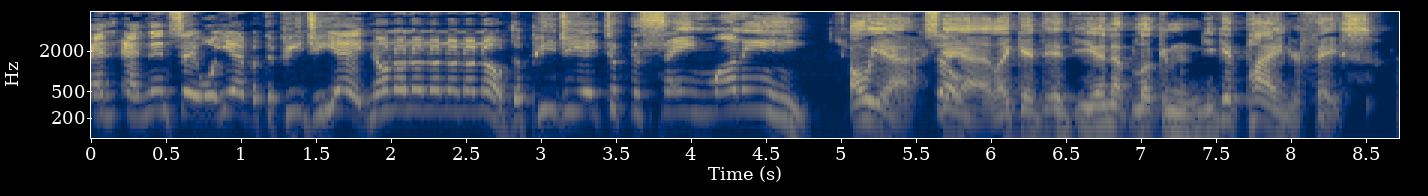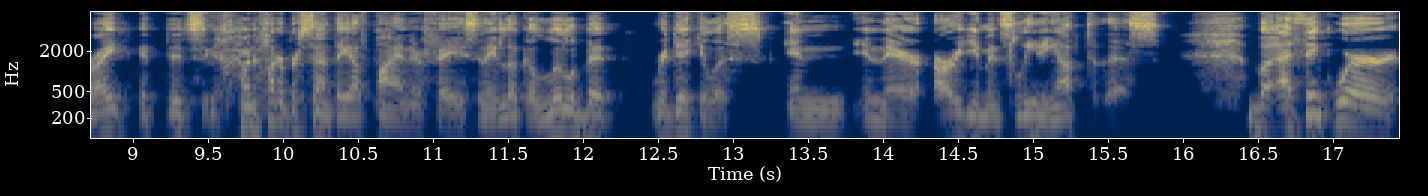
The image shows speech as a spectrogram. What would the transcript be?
and and then say, well, yeah, but the PGA. No, no, no, no, no, no, no. The PGA took the same money. Oh yeah, So- yeah, yeah. Like it, it, you end up looking, you get pie in your face, right? It, it's hundred percent they have pie in their face, and they look a little bit ridiculous in in their arguments leading up to this. But I think where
